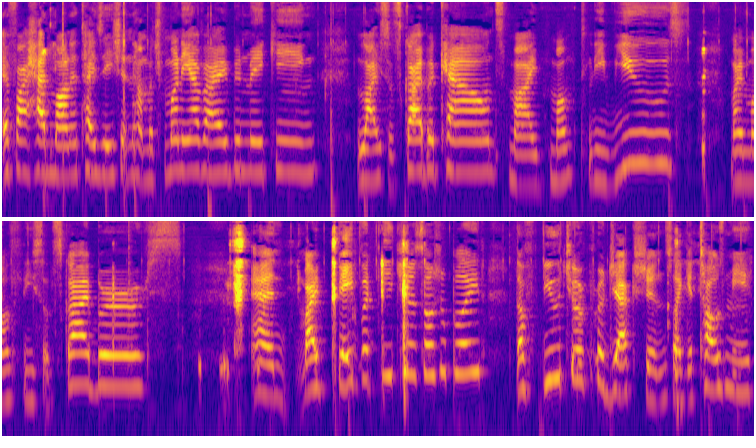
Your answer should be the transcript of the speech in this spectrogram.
If I had monetization, how much money have I been making? Live subscriber counts, my monthly views, my monthly subscribers, and my favorite feature of Social Blade, the future projections. Like it tells me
